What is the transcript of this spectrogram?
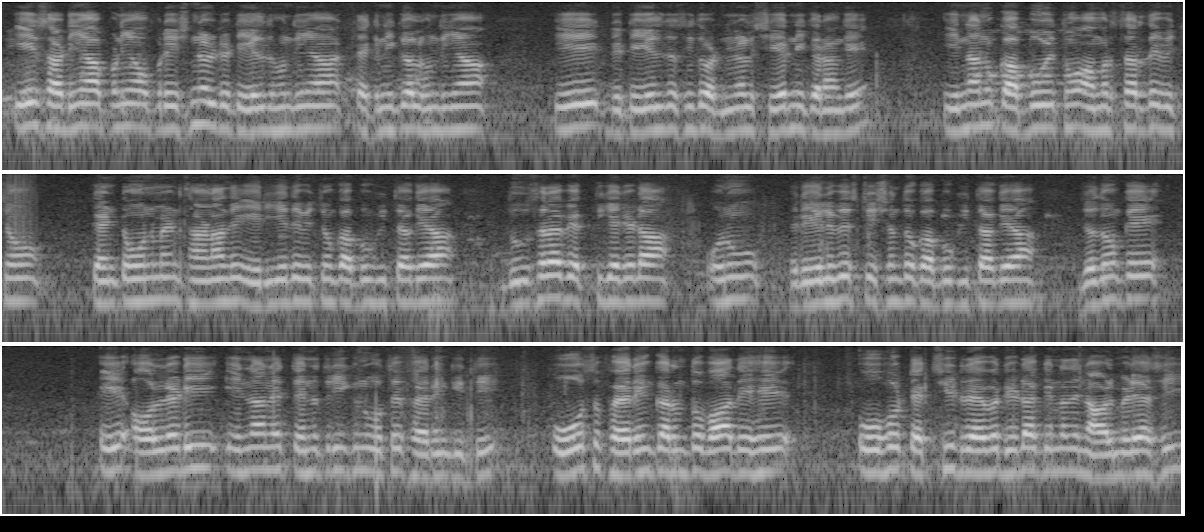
ਇਹ ਸਾਡੀਆਂ ਆਪਣੀਆਂ ਆਪਰੇਸ਼ਨਲ ਡਿਟੇਲਸ ਹੁੰਦੀਆਂ ਟੈਕਨੀਕਲ ਹੁੰਦੀਆਂ। ਇਹ ਡਿਟੇਲਸ ਅਸੀਂ ਤੁਹਾਡੇ ਨਾਲ ਸ਼ੇਅਰ ਨਹੀਂ ਕਰਾਂਗੇ। ਇਹਨਾਂ ਨੂੰ ਕਾਬੂ ਇਥੋਂ ਅੰਮ੍ਰਿਤਸਰ ਦੇ ਵਿੱਚੋਂ ਕੰਟੋਨਮੈਂਟ ਥਾਣਾ ਦੇ ਏਰੀਏ ਦੇ ਵਿੱਚੋਂ ਕਾਬੂ ਕੀਤਾ ਗਿਆ। ਦੂਸਰਾ ਵਿਅਕਤੀ ਹੈ ਜਿਹੜਾ, ਉਹਨੂੰ ਰੇਲਵੇ ਸਟੇਸ਼ਨ ਤੋਂ ਕਾਬੂ ਕੀਤਾ ਗਿਆ। ਜਦੋਂ ਕਿ ਇਹ ਆਲਰੇਡੀ ਇਹਨਾਂ ਨੇ 3 ਤਰੀਕ ਨੂੰ ਉੱਥੇ ਫਾਇਰਿੰਗ ਕੀਤੀ। ਉਸ ਫਾਇਰਿੰਗ ਕਰਨ ਤੋਂ ਬਾਅਦ ਇਹ ਉਹ ਟੈਕਸੀ ਡਰਾਈਵਰ ਜਿਹੜਾ ਕਿ ਇਹਨਾਂ ਦੇ ਨਾਲ ਮਿਲਿਆ ਸੀ,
